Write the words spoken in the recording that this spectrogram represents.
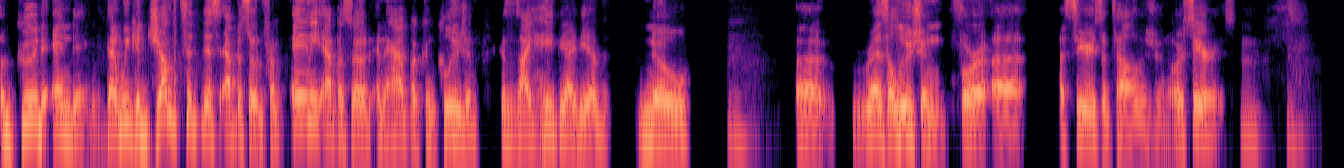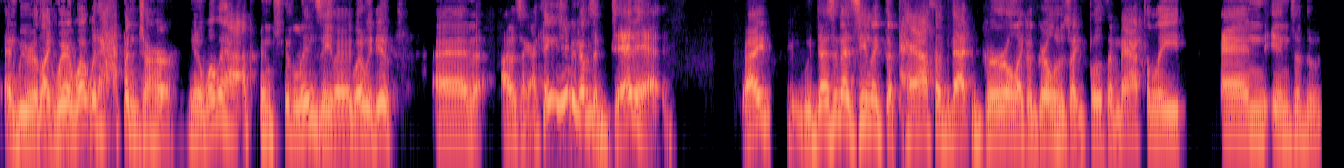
a good ending. That we could jump to this episode from any episode and have a conclusion because I hate the idea of no Mhm. uh, resolution for a, a series of television or series. Mhm. And we were like, where, what would happen to her? You know, what would happen to Lindsay? Like, what do we do? And I was like, I think she becomes a deadhead, right? Doesn't that seem like the path of that girl, like a girl who's like both a mathlete and into the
